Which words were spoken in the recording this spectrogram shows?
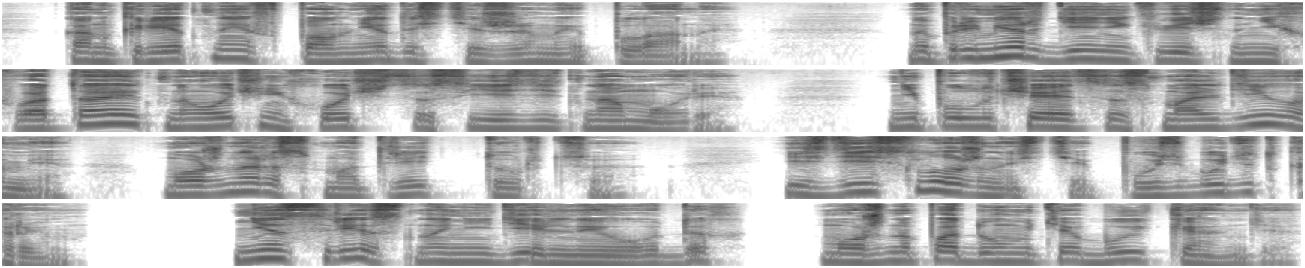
– конкретные, вполне достижимые планы. Например, денег вечно не хватает, но очень хочется съездить на море. Не получается с Мальдивами, можно рассмотреть Турцию. И здесь сложности, пусть будет Крым. Нет средств на недельный отдых, можно подумать об уикенде.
